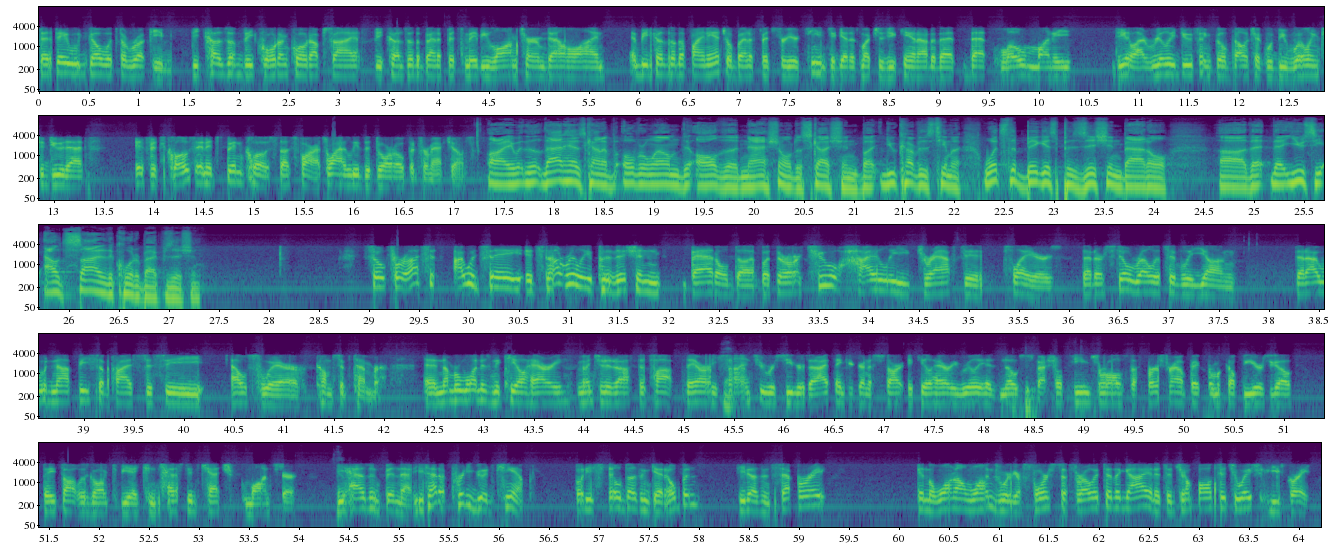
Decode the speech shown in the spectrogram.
that they would go with the rookie because of the quote unquote upside, because of the benefits maybe long term down the line, and because of the financial benefits for your team to get as much as you can out of that that low money deal. I really do think Bill Belichick would be willing to do that if it's close, and it's been close thus far. That's why I leave the door open for Mac Jones. All right, that has kind of overwhelmed all the national discussion, but you cover this team. What's the biggest position battle uh, that, that you see outside of the quarterback position? So for us, I would say it's not really a position battle, Doug, but there are two highly drafted players that are still relatively young that I would not be surprised to see elsewhere come September. And number one is N'Keal Harry. Mentioned it off the top. They already signed two receivers that I think are going to start. N'Keal Harry really has no special teams roles. The first round pick from a couple years ago, they thought was going to be a contested catch monster. He hasn't been that. He's had a pretty good camp, but he still doesn't get open. He doesn't separate. In the one on ones where you're forced to throw it to the guy and it's a jump ball situation, he's great.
